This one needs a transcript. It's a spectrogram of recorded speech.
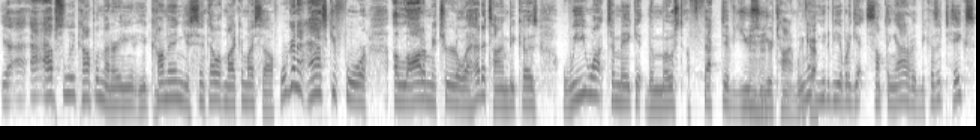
Yeah, absolutely complimentary. You, you, come in, you sit down with Mike and myself. We're going to ask you for a lot of material ahead of time because we want to make it the most effective use mm-hmm. of your time. We okay. want you to be able to get something out of it because it takes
